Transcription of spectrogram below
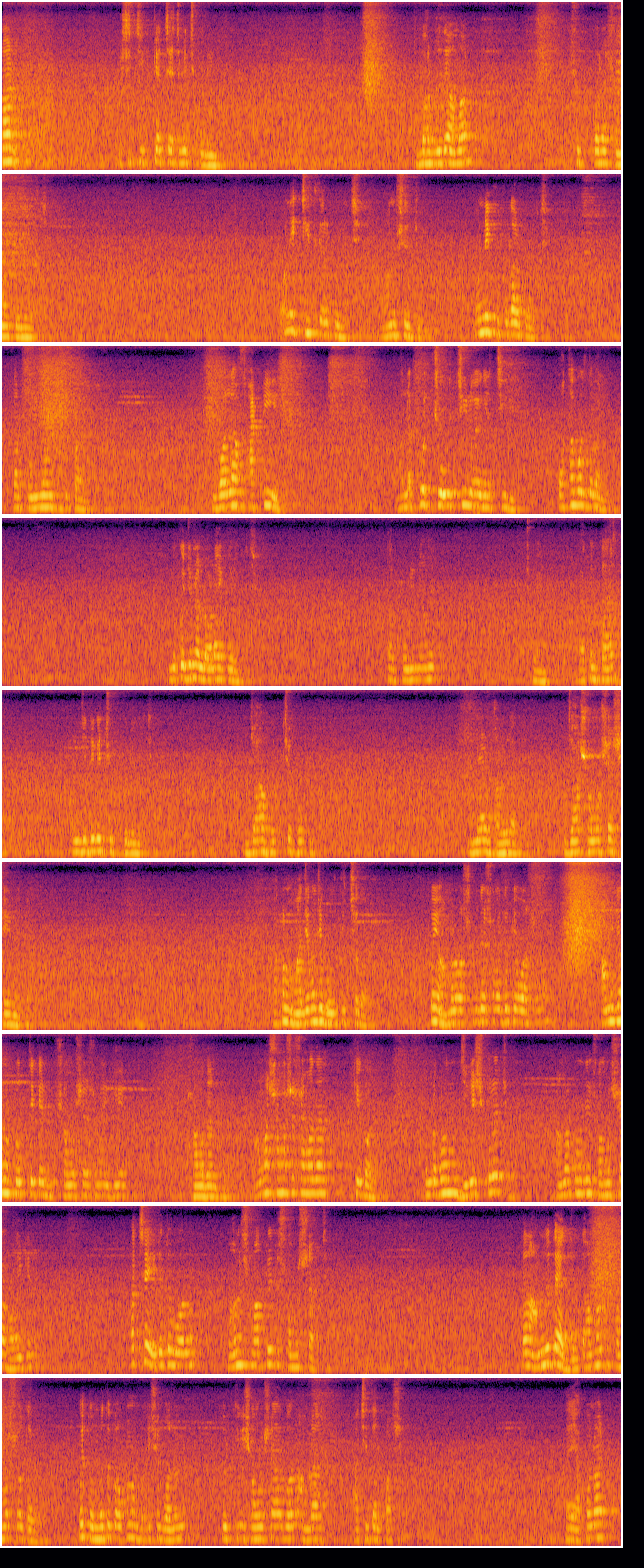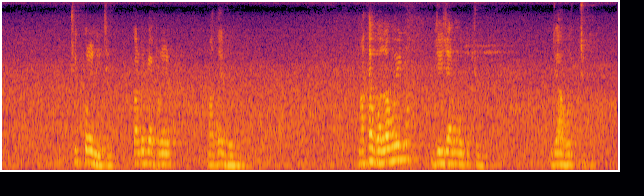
আর বেশি চিৎকার, চেঁচামেচি করি না। বারবোধে আমার চুপ করার সময় চলে এসেছে। অনেক চিৎকার করেছি মানুষের জন্য, অনেক উপকার করেছি। তার পরিমাণ কিছু না। গলা ফাটিয়ে, গলা পুরো চৌচির হয়ে গেছে, চিড়ে। কথা বলতে পারি না। লোকের জন্য লড়াই করে গেছে তার পরিণামে এখন তার নিজে থেকে চুপ করে গেছে যা হচ্ছে হোক না। আমার আর ভালো লাগে যা সমস্যা সেই মেটা এখন মাঝে মাঝে বলতে ইচ্ছে করে কই আমার অসুবিধার সময় তো কেউ আসে না। আমি যেন প্রত্যেকের সমস্যার সময় গিয়ে সমাধান করি। আমার সমস্যার সমাধান কে করে? তোমরা কোনো দিন জিজ্ঞেস করেছ? আমার কোনো দিন সমস্যা হয় কিনা? আচ্ছা এটা তো বলো, মানুষ মাত্রই তো সমস্যা আছে। কারণ আমিও তো একজন, তো আমারও তো সমস্যা হতে পারে। ওই তোমরা তো কখনো এসে বলো না তোর কী সমস্যা বল, আমরা আছি তার পাশে। তাই এখন আর ঠিক করে নিয়েছি কারও ব্যাপারে মাথায় ঢুকবে মাথা গলাবই না যে যার মতো চলবে যা হচ্ছে।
